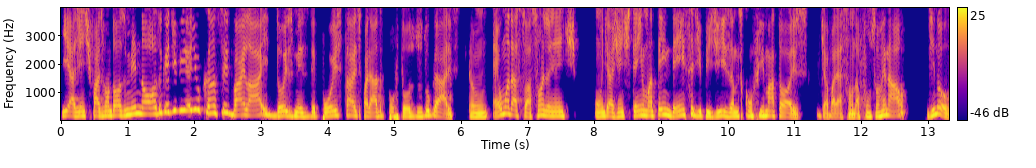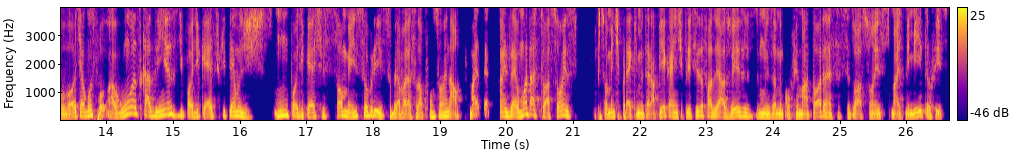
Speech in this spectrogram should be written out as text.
e a gente faz uma dose menor do que devia, e o câncer vai lá e dois meses depois está espalhado por todos os lugares. Então, é uma das situações onde a gente onde a gente tem uma tendência de pedir exames confirmatórios de avaliação da função renal. De novo, volte alguns, algumas casinhas de podcasts que temos um podcast somente sobre isso, sobre avaliação da função renal. Mas, mas é uma das situações principalmente pré-quimioterapia, que a gente precisa fazer, às vezes, um exame confirmatório nessas situações mais limítrofes,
